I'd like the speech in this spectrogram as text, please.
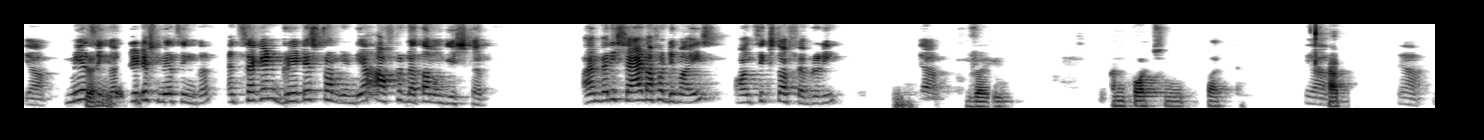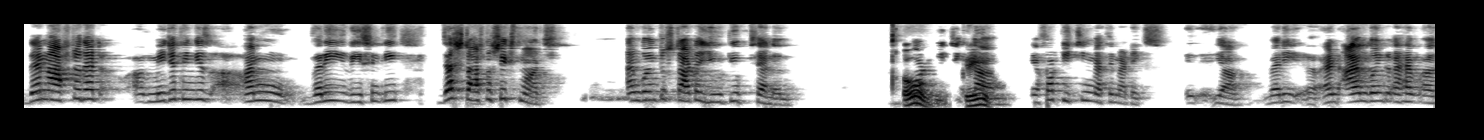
Yeah, male Right. singer, greatest male singer, and second greatest from India after Lata Mangeshkar. I'm very sad of her demise on 6th of February. Yeah, Right. Unfortunate, but yeah. happy. Yeah. Then after that, a major thing is uh, I'm very recently, just after 6th March, I'm going to start a YouTube channel. Oh, for teaching, great. yeah, yeah, for teaching mathematics. I- I- Yeah, very, uh, and I'm going to I have uh,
